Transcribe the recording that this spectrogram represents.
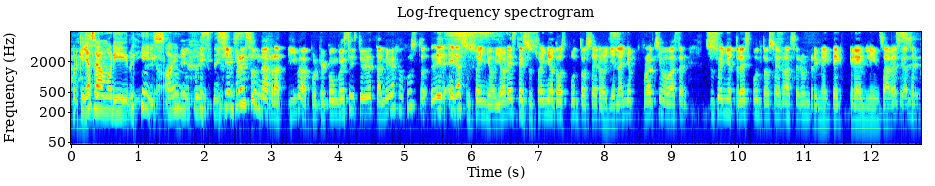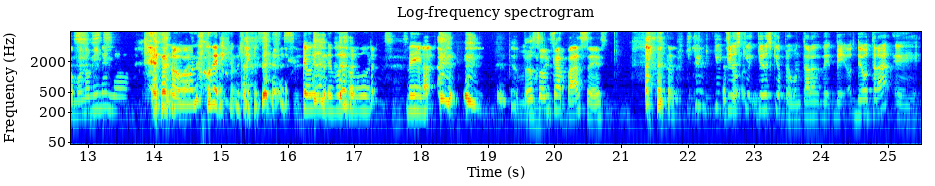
porque ya se va a morir. Y, ay, no y, siempre es su narrativa, porque con West Side Story también, justo, era su sueño, y ahora este es su sueño 2.0, y el año próximo va a ser su sueño 3.0, hacer un remake de Gremlin, ¿sabes? Y va a ser como, nomínenlo. No, no, Gremlin. Yo grande, por favor. Ven. No son capaces. Yo, les, quiero, preguntar de, otra, eh,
